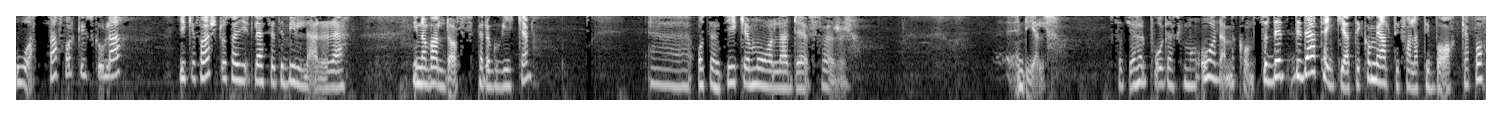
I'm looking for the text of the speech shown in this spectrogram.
Åsa folkhögskola. Gick jag först och sen läste jag till bildlärare inom Waldorfpedagogiken. Eh, och sen så gick jag och målade för en del. Så att jag höll på ganska många år där med konst. Så det, det där tänker jag att det kommer jag alltid falla tillbaka på.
